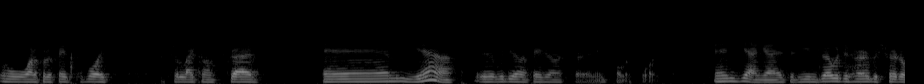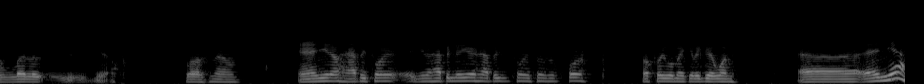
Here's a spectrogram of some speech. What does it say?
Want to put a face to the voice? Be sure to like and subscribe. And yeah, uh, we do have a Patreon for any form of sport. And yeah, guys, if you enjoy what you heard, be sure to let us, you know, let us know. And you know, happy twenty, you know, happy New Year, happy twenty twenty four. Hopefully, we'll make it a good one. Uh, and yeah,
